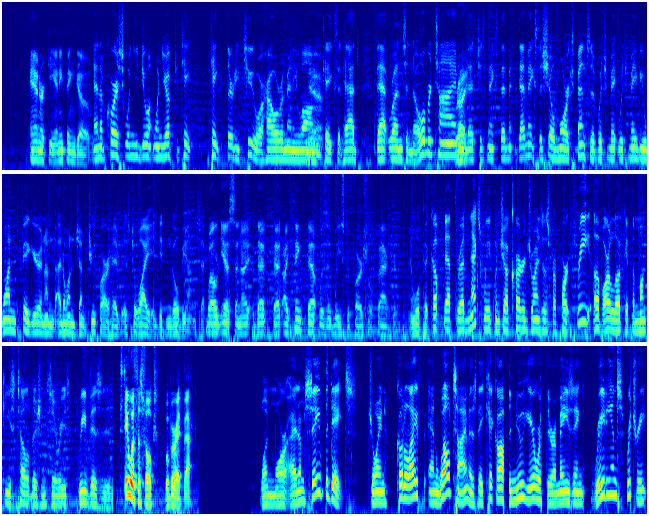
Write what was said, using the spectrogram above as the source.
anarchy, anything goes. And of course, when you do when you have to take take 32 or however many long Yeah. takes it had, that runs into overtime, Right. and that just makes that that makes the show more expensive, which may which may be one figure. And I'm I don't want to jump too far ahead as to why it didn't go beyond the second. well, year. yes, and I that that I think that was at least a partial factor. And we'll pick up that thread next week when Chuck Harter joins us for part three of our look at the Monkees television series Revisited. Stay with us, folks. We'll be right back. One more item save the dates. Join Cota Life and Well Time as they kick off the new year with their amazing Radiance Retreat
